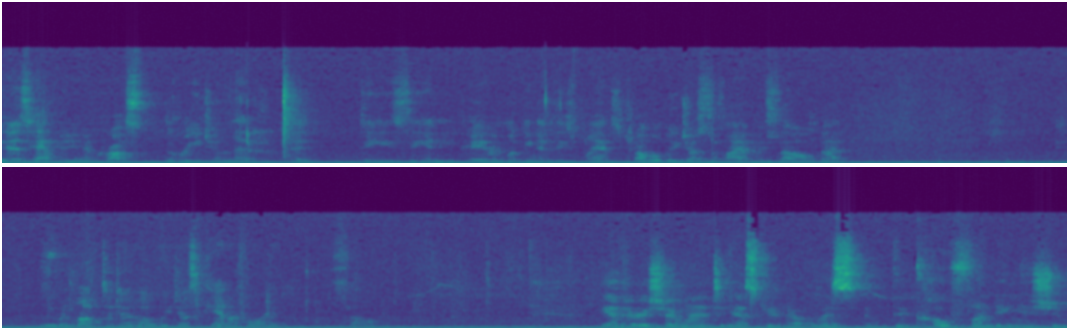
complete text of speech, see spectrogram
it, is happening across the region that, that DEC and EPA are looking at these plants, probably justifiably so, but we would love to do it, we just can't afford it, so. The other issue I wanted to ask you about was the co-funding issue.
